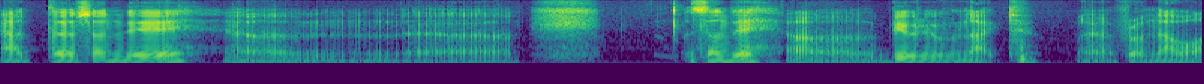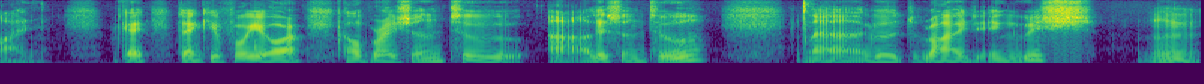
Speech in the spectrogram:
at uh, Sunday. Um, uh, Sunday, uh, beautiful night uh, from now on. Okay, thank you for your cooperation to listen to good right English mm,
